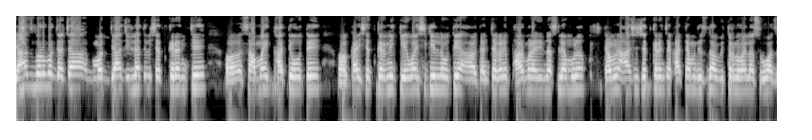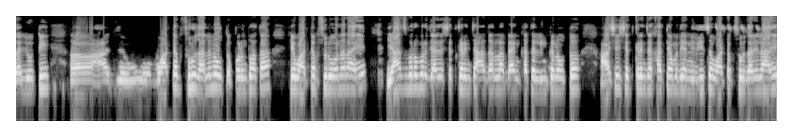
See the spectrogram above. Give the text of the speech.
याचबरोबर ज्याच्या ज्या जिल्ह्यातील शेतकऱ्यांचे सामायिक खाते होते काही शेतकऱ्यांनी केवायसी केले नव्हते त्यांच्याकडे फार्म आयडी नसल्यामुळं त्यामुळे अशा शेतकऱ्यांच्या खात्यामध्ये सुद्धा वितरण व्हायला सुरुवात झाली होती. वाटप सुरू झालं नव्हतं परंतु आता हे वाटप सुरू होणार आहे. याचबरोबर ज्या ज्या शेतकऱ्यांच्या आधारला बँक खातं लिंक नव्हतं अशा शेतकऱ्यांच्या खात्यामध्ये या निधीचं वाटप सुरू झालेलं आहे.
